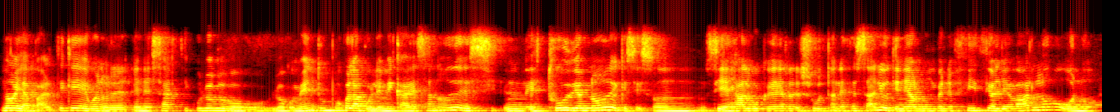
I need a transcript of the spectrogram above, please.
No, y aparte que, bueno, en ese artículo lo, comento un poco la polémica esa, ¿no? De, estudios, ¿no? De que si, son, si es algo que resulta necesario, tiene algún beneficio al llevarlo o no.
